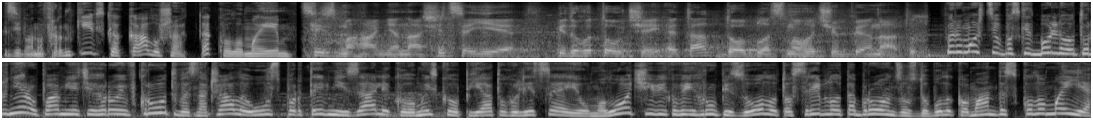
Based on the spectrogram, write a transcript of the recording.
з Івано-Франківська, Калуша та Коломиї. Ці змагання наші це є підготовчий етап до обласного чемпіонату. Переможців баскетбольного турніру пам'яті героїв Крут визначали у спортивній залі Коломийського п'ятого ліцею. У молодшій віковій групі золото, срібло та бронзу здобули команди з Коломиї.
